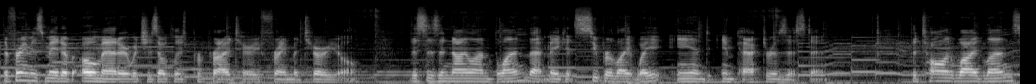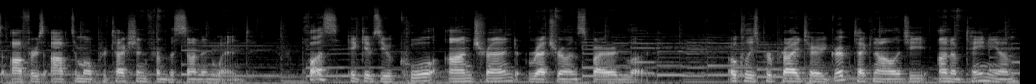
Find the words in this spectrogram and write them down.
The frame is made of O-Matter, which is Oakley's proprietary frame material. This is a nylon blend that make it super lightweight and impact resistant. The tall and wide lens offers optimal protection from the sun and wind. Plus, it gives you a cool, on-trend, retro-inspired look. Oakley's proprietary grip technology, Unobtainium,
